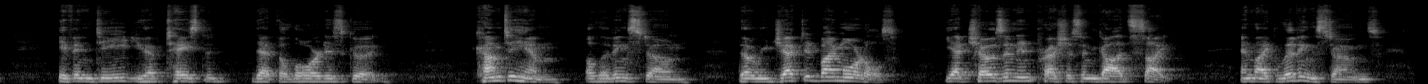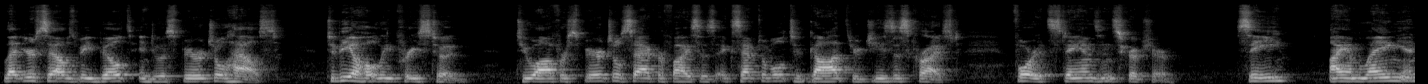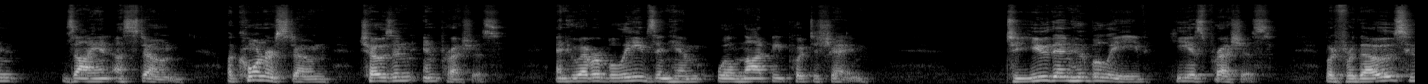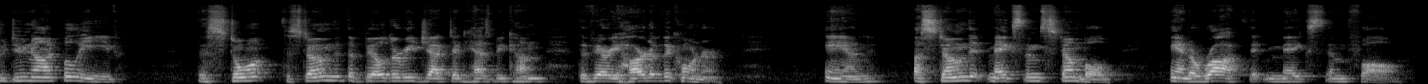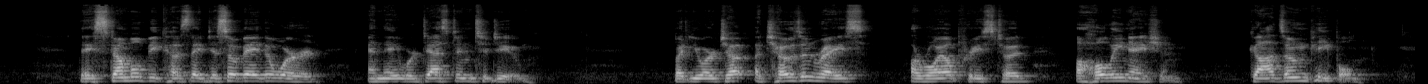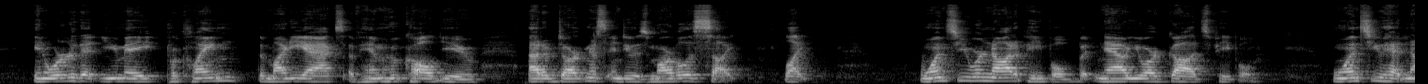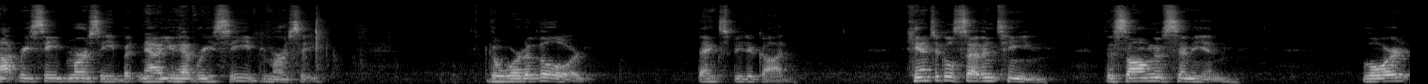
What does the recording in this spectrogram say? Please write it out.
if indeed you have tasted that the Lord is good. Come to him, a living stone, though rejected by mortals, yet chosen and precious in God's sight. And like living stones, let yourselves be built into a spiritual house, to be a holy priesthood, to offer spiritual sacrifices acceptable to God through Jesus Christ. For it stands in Scripture See, I am laying in Zion a stone, a cornerstone, chosen and precious, and whoever believes in him will not be put to shame. To you then who believe, he is precious. But for those who do not believe, the, stone, the stone that the builder rejected has become the very heart of the corner, and a stone that makes them stumble and a rock that makes them fall. They stumble because they disobey the word, and they were destined to do. But you are cho- a chosen race, a royal priesthood, a holy nation, God's own people, in order that you may proclaim the mighty acts of him who called you out of darkness into his marvelous sight, light. Once you were not a people, but now you are God's people. Once you had not received mercy, but now you have received mercy. The word of the Lord. Thanks be to God. Canticle 17, the Song of Simeon. Lord,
